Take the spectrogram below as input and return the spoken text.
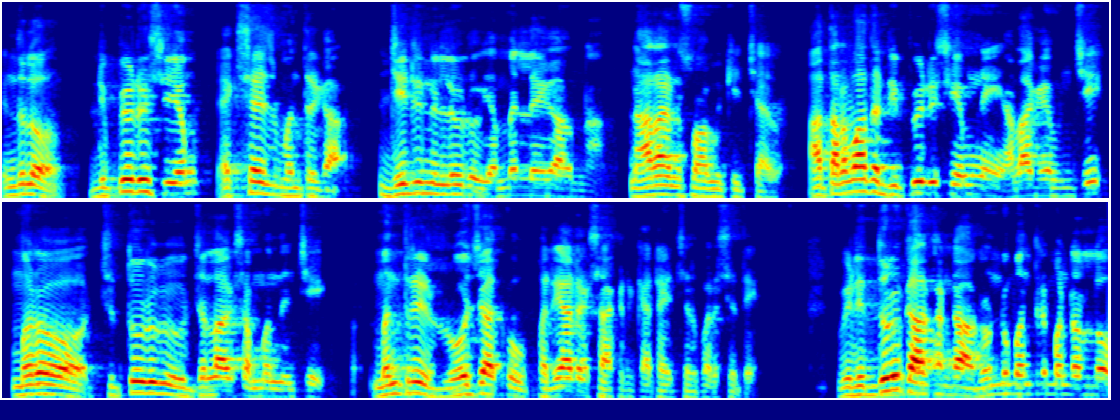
ఇందులో డిప్యూటీ సీఎం ఎక్సైజ్ మంత్రిగా జీడి నెల్లూరు ఎమ్మెల్యేగా ఉన్న నారాయణ స్వామికి ఇచ్చారు. ఆ తర్వాత డిప్యూటీ సీఎంని అలాగే ఉంచి మరో చిత్తూరు జిల్లాకు సంబంధించి మంత్రి రోజాకు పర్యాటక శాఖని కేటాయించిన పరిస్థితి. వీరిద్దరూ కాకుండా రెండు మంత్రి మండలిలో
